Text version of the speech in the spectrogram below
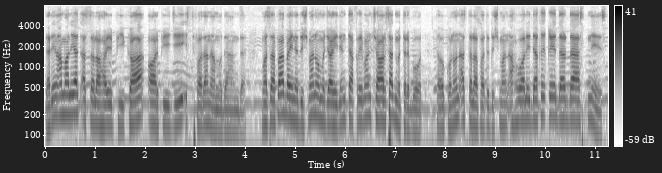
در این عملیات از سلاحهای پیکا آر پی جی استفاده نمودند. مسافه بین دشمن و مجاهدین تقریبا 400 متر بود. تا کنون از تلافات دشمن احوال دقیق در دست نیست.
